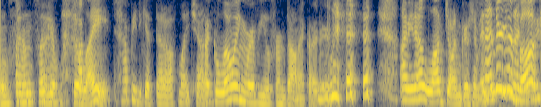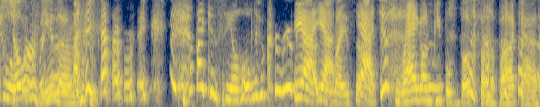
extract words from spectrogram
I'm- Sounds like I'm a delight. happy to get that off my chest. A glowing review from Donna Carter. I mean, I love John Grisham. Send her your books. She'll book review them. yeah, right. I can see a whole new career path Yeah, for yeah, myself. yeah. Just rag on people's books on the podcast.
